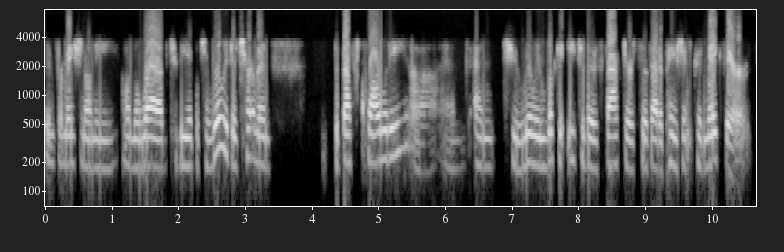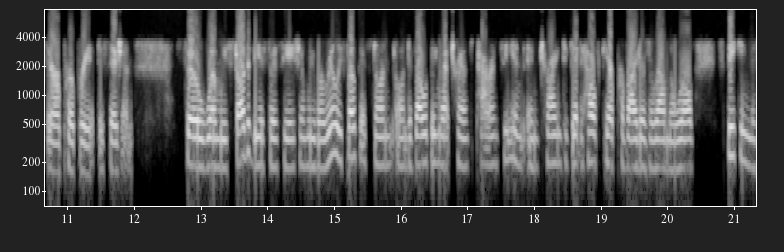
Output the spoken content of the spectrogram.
information on the on the web to be able to really determine the best quality uh, and and to really look at each of those factors so that a patient could make their their appropriate decision. So when we started the association, we were really focused on, on developing that transparency and, and trying to get healthcare providers around the world speaking the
